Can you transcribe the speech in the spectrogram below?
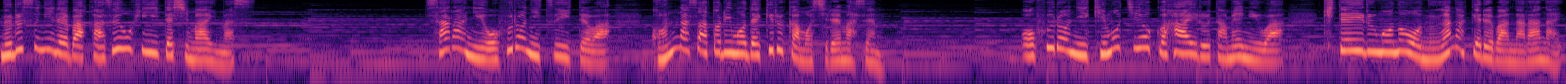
ぬるすぎれば風邪をひいてしまいます。さらにお風呂についてはこんな悟りもできるかもしれません。お風呂に気持ちよく入るためには着ているものを脱がなければならない。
